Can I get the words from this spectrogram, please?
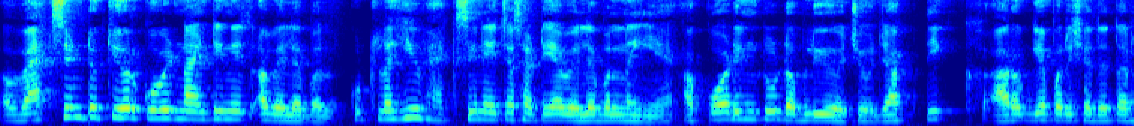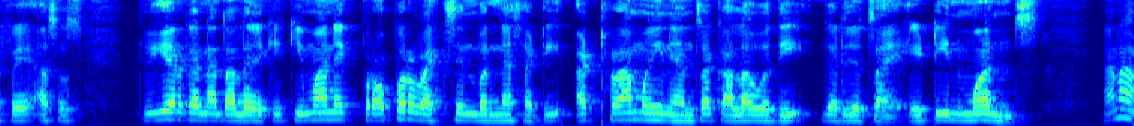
Vaccine to cure COVID nineteen is available कुठलंही व्हॅक्सिन याच्यासाठी अवेलेबल नाही आहे according to W H O जागतिक आरोग्य परिषदेतर्फे असं क्लिअर करण्यात आलं आहे की किमान एक प्रॉपर वॅक्सिन बनण्यासाठी अठरा महिन्यांचा कालावधी गरजेचा आहे. एटीन मंथ्स है ना?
